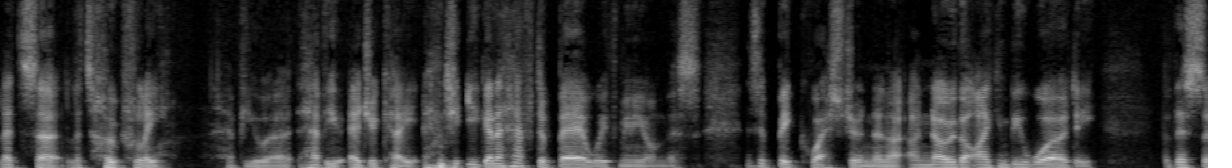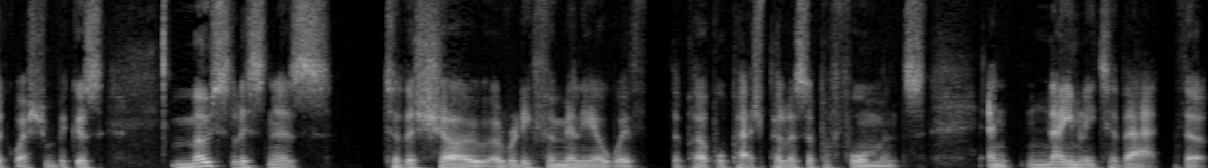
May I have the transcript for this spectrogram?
let's uh, let's hopefully have you uh, have you educate. And you're going to have to bear with me on this. It's a big question, and I, I know that I can be wordy, but this is a question because most listeners to the show are really familiar with the purple patch pillars of performance, and namely to that that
